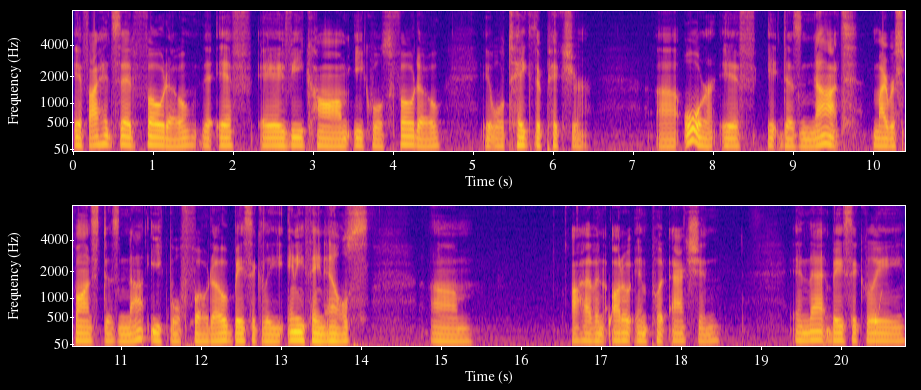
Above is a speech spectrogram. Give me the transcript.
if I had said photo, that if AAVCom equals photo, it will take the picture. Uh, or if it does not, my response does not equal photo, basically anything else, um, I'll have an AutoInput action. And that basically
